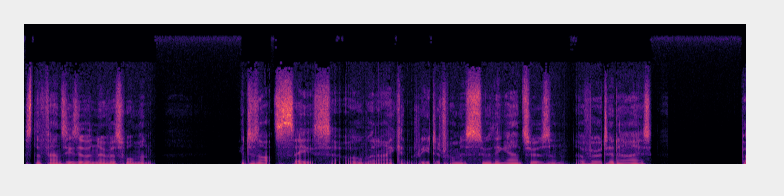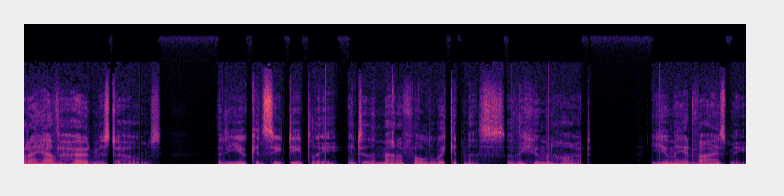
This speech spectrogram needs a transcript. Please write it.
as the fancies of a nervous woman. He does not say so, but I can read it from his soothing answers and averted eyes. But I have heard, Mr. Holmes, that you can see deeply into the manifold wickedness of the human heart. You may advise me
